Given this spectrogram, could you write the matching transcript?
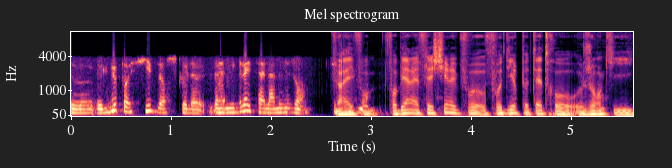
euh, le mieux possible lorsque l'animal est à la maison. il faut, bien réfléchir, il faut, dire peut-être aux, gens qui,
